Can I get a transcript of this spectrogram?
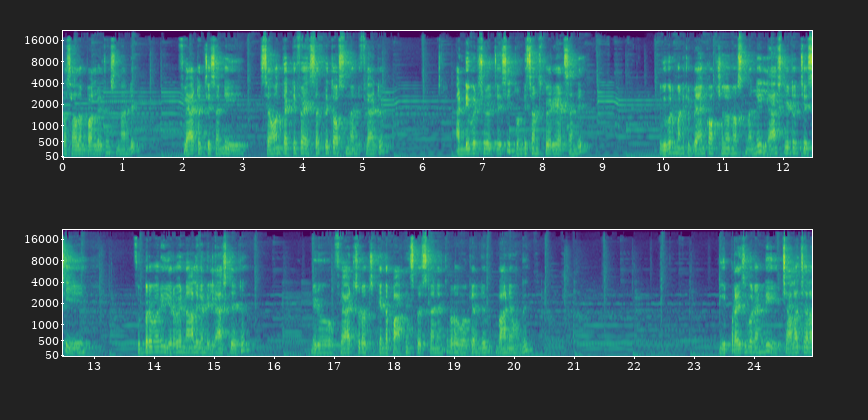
ప్రసాదంపాడులో అయితే వస్తుందండి. ఫ్లాట్ వచ్చేసండి సెవెన్ థర్టీ ఫైవ్ ఎస్ఎఫ్టీతో వస్తుందండి ఫ్లాట్. అన్డివైడ్ వచ్చేసి ట్వంటీ సెవెన్ స్క్వేర్ యార్డ్స్ అండి. ఇది కూడా మనకి బ్యాంక్ ఆప్షన్లోనే వస్తుందండి. లాస్ట్ డేట్ వచ్చేసి ఫిబ్రవరి ఇరవై నాలుగు అండి లాస్ట్ డేట్. మీరు ఫ్లాట్ చూడవచ్చు కింద పార్కింగ్ స్పేస్ కానీ అంత కూడా ఓకే అండి బాగానే ఉంది. ఇది ప్రైస్ కూడా అండి చాలా చాలా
